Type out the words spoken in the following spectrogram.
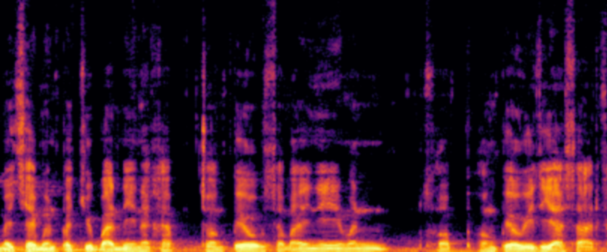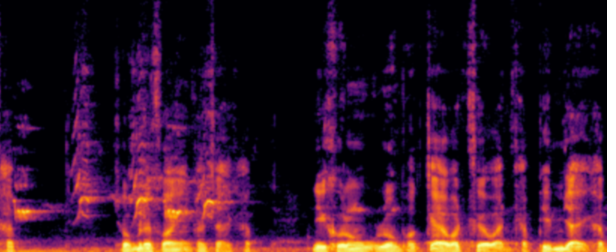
ไม่ใช่เหมือนปัจจุบันนี้นะครับ ทองเปลวสมัยนี้มันทองเปลววิทยาศาสตร์ครับ ชมและฟังอย่างเข้าใจครับ นี่คือหลวงพ่อแก้ววัดเขือวันครับ พิมพ์ใหญ่ครับ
